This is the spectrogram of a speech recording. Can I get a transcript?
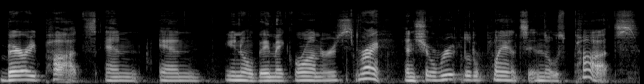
bury pots and and you know they make runners, Right. and she'll root little plants in those pots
